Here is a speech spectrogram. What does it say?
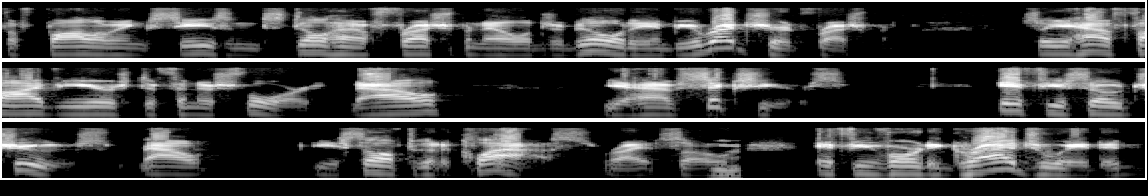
the following season, still have freshman eligibility and be redshirt freshmen. So you have five years to finish four. Now you have six years if you so choose. Now you still have to go to class, right? So mm-hmm. if you've already graduated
